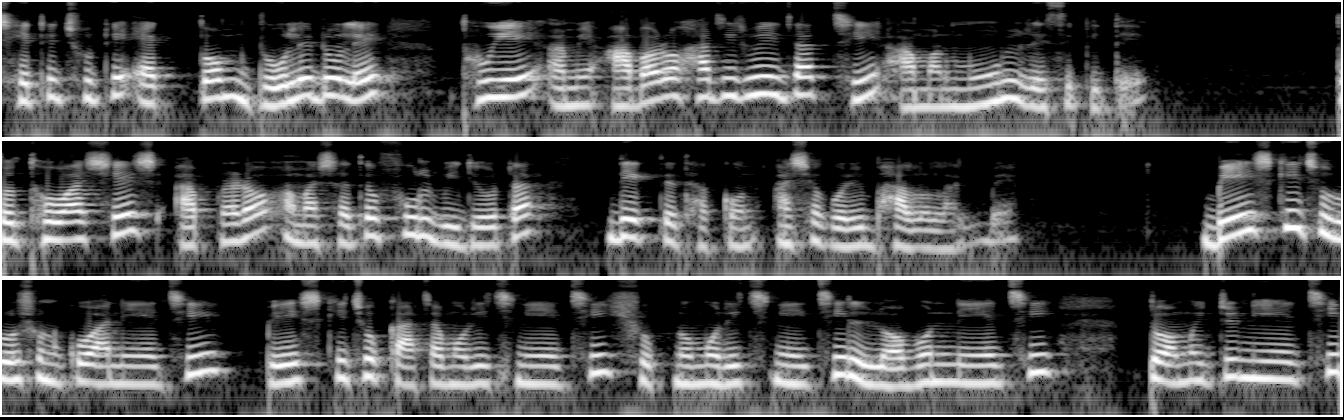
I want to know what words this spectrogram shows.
ছেটে ছুটে একদম ডোলে ডোলে ধুয়ে আমি আবারও হাজির হয়ে যাচ্ছি আমার মূল রেসিপিতে তো। ধোয়া শেষ, আপনারাও আমার সাথে ফুল ভিডিওটা দেখতে থাকুন, আশা করি ভালো লাগবে। বেশ কিছু রসুন কোয়া নিয়েছি, বেশ কিছু কাঁচামরিচ নিয়েছি, শুকনো মরিচ নিয়েছি, লবণ নিয়েছি, টমেটো নিয়েছি,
